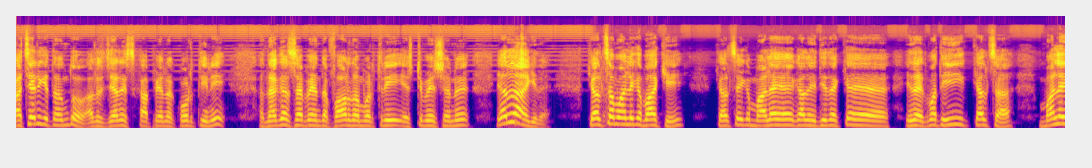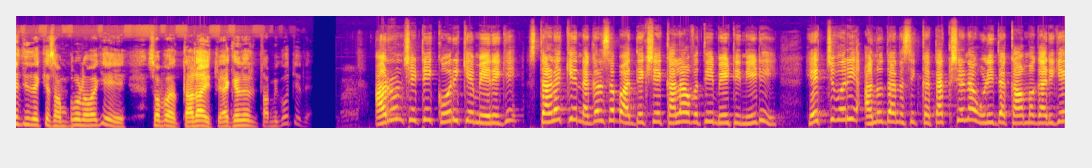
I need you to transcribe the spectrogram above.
ಕಚೇರಿಗೆ ತಂದು ಅದ್ರ ಜೆರಾಕ್ಸ್ ಕಾಪಿಯನ್ನು ಕೊಡ್ತೀನಿ. ನಗರಸಭೆಯಿಂದ ಫಾರ್ಮ್ ನಂಬರ್ ತ್ರೀ ಎಸ್ಟಿಮೇಷನ್ ಎಲ್ಲ ಆಗಿದೆ. ಕೆಲಸ ಮಾಡಲಿಕ್ಕೆ ಬಾಕಿ. ಕೆಲಸ ಈಗ ಮಳೆಗಾಲ ಇದ್ದಿದ್ದಕ್ಕೆ ಇದಾಯ್ತು. ಮತ್ತು ಈ ಕೆಲಸ ಮಳೆ ಇದ್ದಿದ್ದಕ್ಕೆ ಸಂಪೂರ್ಣವಾಗಿ ಸ್ವಲ್ಪ ತಡ ಆಯಿತು. ಯಾಕೆಂದರೆ ತಮಗೆ ಗೊತ್ತಿದೆ. ಅರುಣ್ ಶೆಟ್ಟಿ ಕೋರಿಕೆ ಮೇರೆಗೆ ಸ್ಥಳಕ್ಕೆ ನಗರಸಭಾ ಅಧ್ಯಕ್ಷೆ ಕಲಾವತಿ ಭೇಟಿ ನೀಡಿ ಹೆಚ್ಚುವರಿ ಅನುದಾನ ಸಿಕ್ಕ ತಕ್ಷಣ ಉಳಿದ ಕಾಮಗಾರಿಗೆ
